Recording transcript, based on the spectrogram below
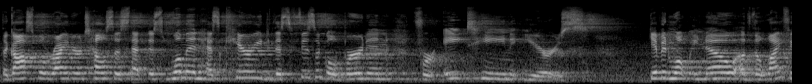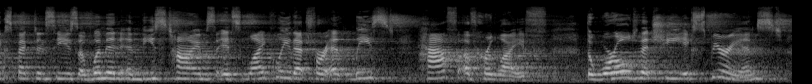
The gospel writer tells us that this woman has carried this physical burden for 18 years. Given what we know of the life expectancies of women in these times, it's likely that for at least half of her life, the world that she experienced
